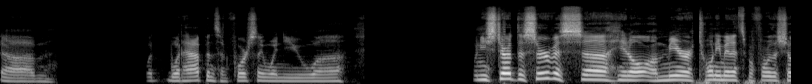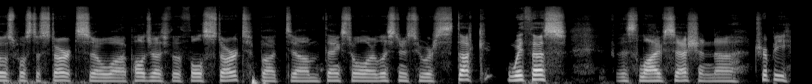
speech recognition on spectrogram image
Um, what what happens, unfortunately, when you uh, when you start the service, uh, you know, a mere 20 minutes before the show is supposed to start. So uh, I apologize for the full start, but um, thanks to all our listeners who are stuck with us this live session. Uh, Trippy,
